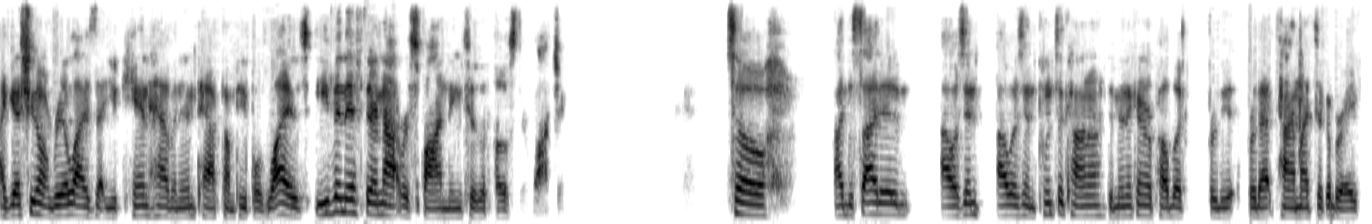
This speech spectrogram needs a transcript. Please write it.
I guess you don't realize that you can have an impact on people's lives, even if they're not responding to the post they're watching. So I decided I was in I was in Punta Cana, Dominican Republic for the for that time I took a break.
